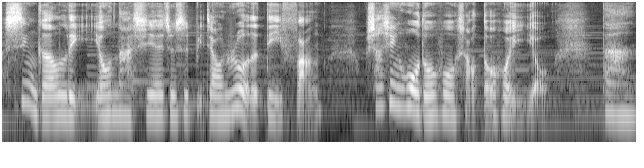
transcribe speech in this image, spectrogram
性格里有哪些就是比较弱的地方，我相信或多或少都会有，但。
